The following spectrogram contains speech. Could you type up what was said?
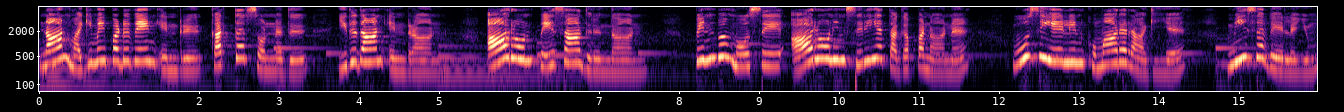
நான் மகிமைப்படுவேன் என்று கர்த்தர் சொன்னது இதுதான் என்றான். ஆரோன் பேசாதிருந்தான். பின்பு மோசே ஆரோனின் சிறிய தகப்பனான ஊசியேலின் குமாரராகிய மீசவேலையும்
